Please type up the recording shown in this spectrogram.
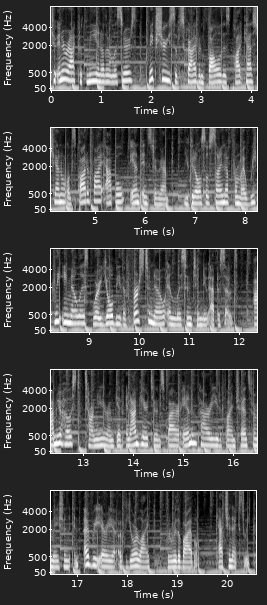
To interact with me and other listeners, make sure you subscribe and follow this podcast channel on Spotify, Apple, and Instagram. You can also sign up for my weekly email list where you'll be the first to know and listen to new episodes. I'm your host, Tanya Yaremkiv, and I'm here to inspire and empower you to find transformation in every area of your life through the Bible. Catch you next week.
